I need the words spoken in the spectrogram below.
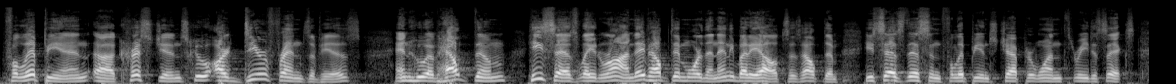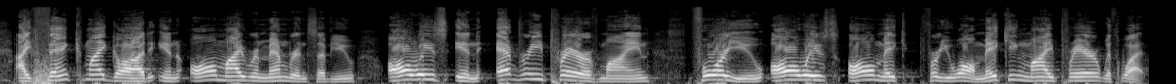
Philippian uh, Christians who are dear friends of his and who have helped them. He says later on, they've helped him more than anybody else has helped them. He says this in Philippians chapter 1, 3 to 6. I thank my God in all my remembrance of you, always in every prayer of mine for you, always all make for you all, making my prayer with what?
